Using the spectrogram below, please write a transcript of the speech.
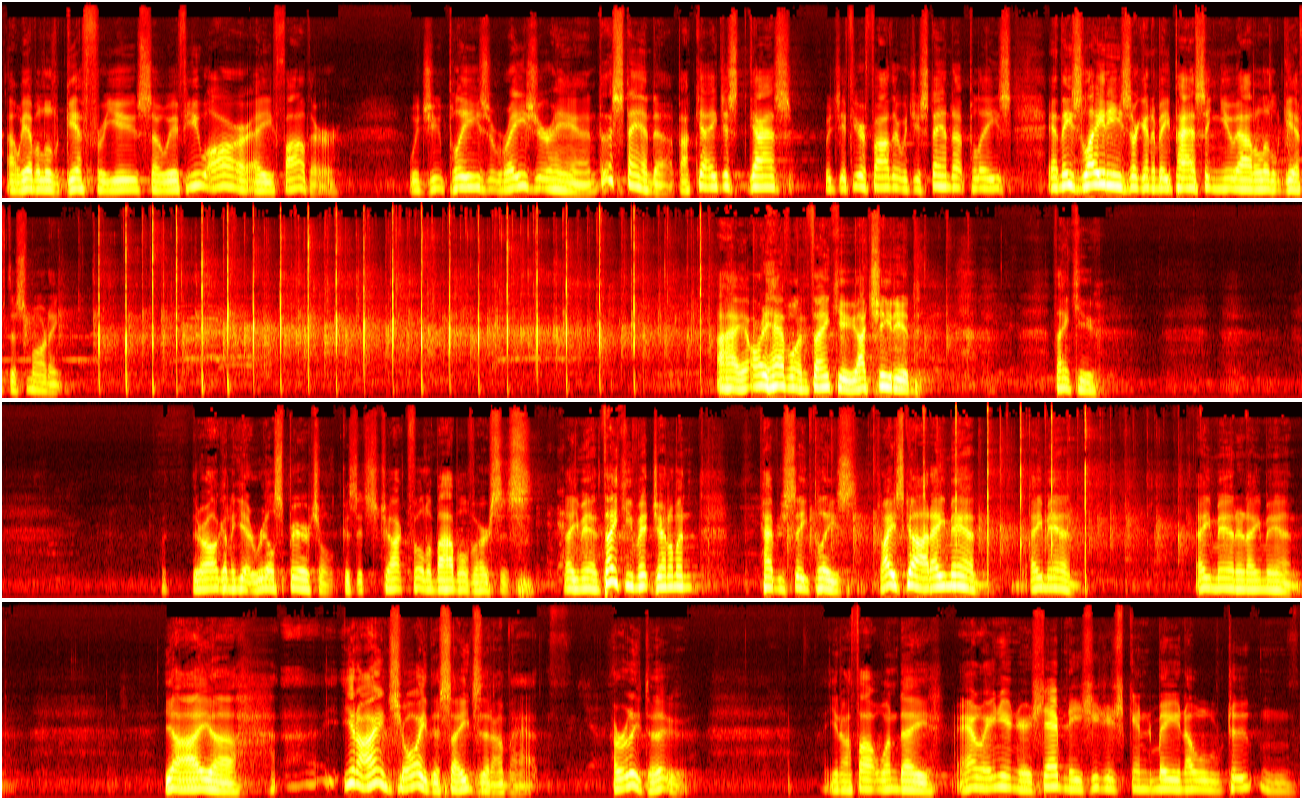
Uh, we have a little gift for you. So if you are a father, would you please raise your hand? Let's stand up, okay? Just guys, you, if you're a father, would you stand up, please? And these ladies are going to be passing you out a little gift this morning. I already have one. Thank you. I cheated. Thank you. They're all going to get real spiritual because it's chock full of Bible verses. Amen. Thank you, gentlemen. Have your seat, please. Praise God. Amen. Amen. Amen and amen. Yeah, I, uh, you know, I enjoy this age that I'm at. I really do. You know, I thought one day, well, when you're in your 70s, you're just going to be an old toot and,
